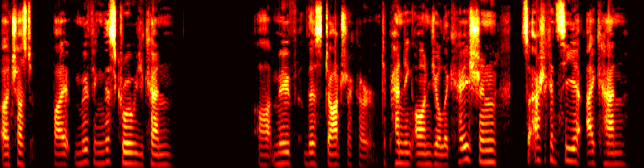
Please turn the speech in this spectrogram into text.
uh, just by moving this screw you can uh, move this star tracker depending on your location. So as you can see I can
